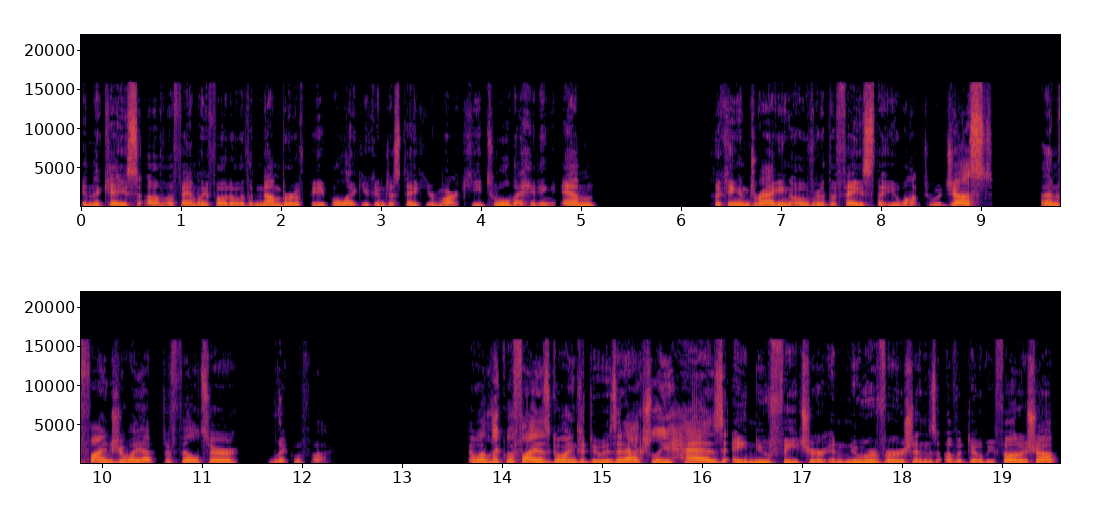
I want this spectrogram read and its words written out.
in the case of a family photo with a number of people. Like you can just take your marquee tool by hitting M, clicking and dragging over the face that you want to adjust, and then find your way up to Filter, Liquify. And what Liquify is going to do is it actually has a new feature in newer versions of Adobe Photoshop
